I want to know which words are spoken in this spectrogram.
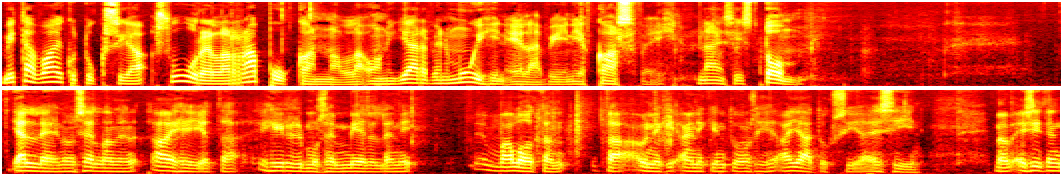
mitä vaikutuksia suurella rapukannalla on järven muihin eläviin ja kasveihin? Näin siis Tommi. Jälleen on sellainen aihe, jota hirmuisen mielelläni valotan, tai ainakin, ainakin tuon siihen ajatuksia esiin. Mä esitän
